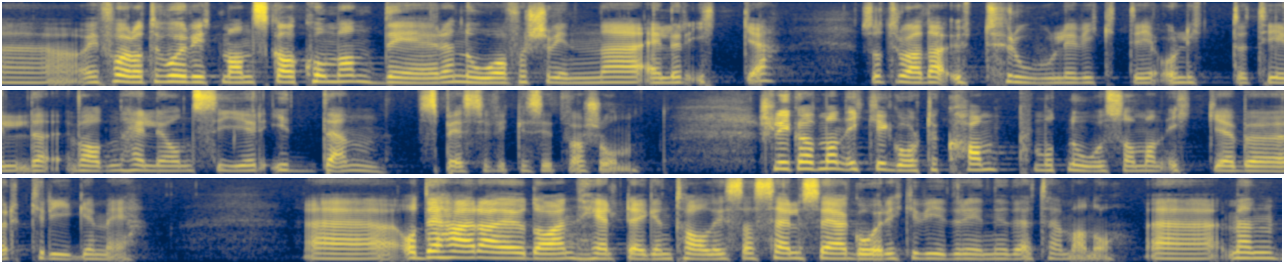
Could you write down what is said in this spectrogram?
Og I forhold til hvorvidt man skal kommandere noe å forsvinne eller ikke, så tror jeg det er utrolig viktig å lytte til hva Den hellige ånd sier i den spesifikke situasjonen. Slik at man ikke går til kamp mot noe som man ikke bør krige med. Eh, og det her er jo da en helt egen tale i seg selv, så jeg går ikke videre inn i det temaet nå. Eh, men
